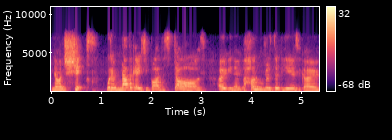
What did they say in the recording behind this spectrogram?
you know, and ships would have navigated by the stars, oh, you know, hundreds of years ago.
